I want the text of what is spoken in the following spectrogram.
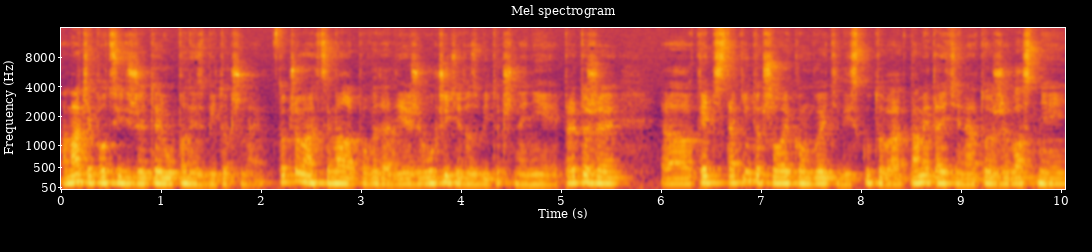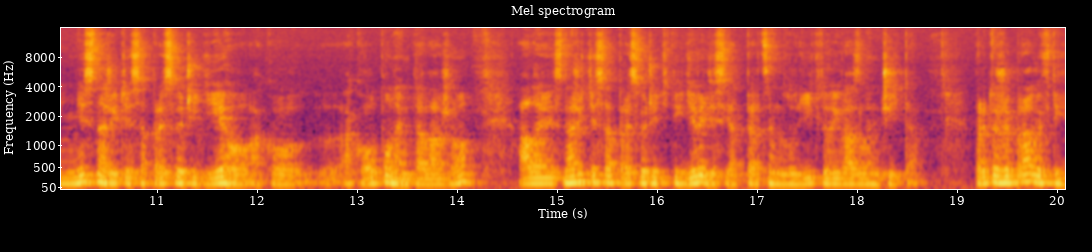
a máte pocit, že to je úplne zbytočné. To, čo vám chcem ale povedať je, že určite to zbytočné nie je, pretože keď s takýmto človekom budete diskutovať, pamätajte na to, že vlastne nesnažíte sa presvedčiť jeho ako, ako oponenta vášho, ale snažíte sa presvedčiť tých 90% ľudí, ktorí vás len číta. Pretože práve v tých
